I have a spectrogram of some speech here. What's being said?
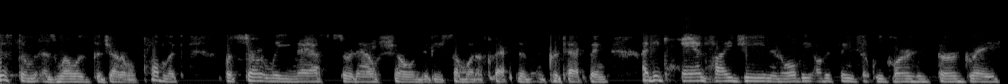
system as well as the general public. But certainly, masks are now shown to be somewhat effective in protecting. I think hand hygiene and all the other things that we've learned in third grade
